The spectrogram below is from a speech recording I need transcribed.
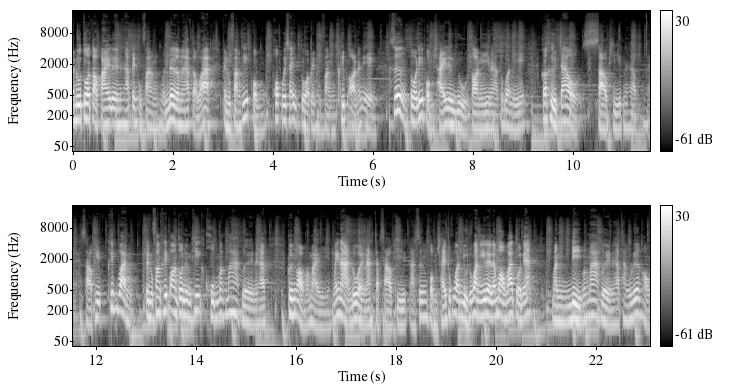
มาดูตัวต่อไปเลยนะครับ เป็นหูฟังเหมือนเดิมนะครับ แต่ว่าเป็นหูฟังที่ผมพกไว้ใช้อีกตัวเป็นหูฟังคลิปออนนั่นเอง ซึ่งตัวที่ผมใช้อยู่ตอนนี้นะครับ ทุกวันนี้ก็คือเจ้า s o u n d p e a c นะครับ s o u n d p e a c คลิปวันเป็นหูฟังคลิปออนตัวหนึ่งที่คุ้มมาก ๆ เลยนะครับ เพิ่งออกมาใหม่ไม่นานด้วยนะจาก s o u n d p e a c อะซึ่งผมใช้ทุกวันอยู่ทุกวันนี้เลยแล้วมองว่าตัวเนี้ยมันดีมาก ๆ เลยนะครับ ทั้งเรื่องของ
